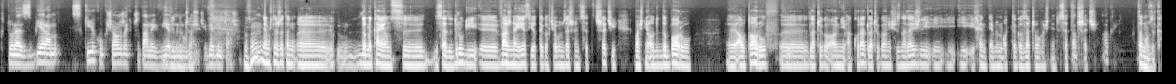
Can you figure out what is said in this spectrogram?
które zbieram z kilku książek czytanych w jednym, w jednym momencie, czasie. w jednym czasie. Mhm. mhm. Ja myślę, że ten, e, domykając e, set drugi, e, ważne jest i od tego chciałbym zacząć set trzeci, właśnie od doboru autorów, mhm. dlaczego oni akurat, dlaczego oni się znaleźli i, i, i chętnie bym od tego zaczął właśnie set trzeci. Okay. To muzyka.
